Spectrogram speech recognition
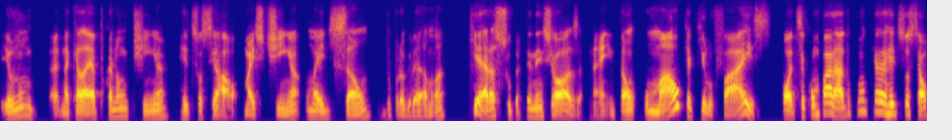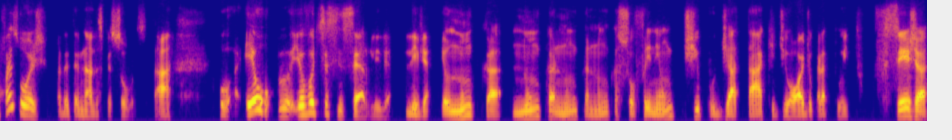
eu não naquela época não tinha rede social, mas tinha uma edição do programa que era super tendenciosa. Né? Então, o mal que aquilo faz pode ser comparado com o que a rede social faz hoje para determinadas pessoas. Tá? Eu, eu vou te ser sincero, Lívia, Lívia, eu nunca, nunca, nunca, nunca sofri nenhum tipo de ataque de ódio gratuito. Seja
